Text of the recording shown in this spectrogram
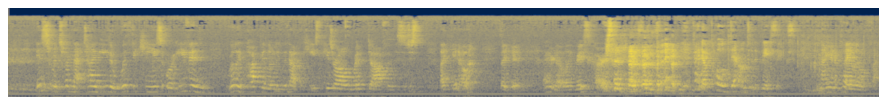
instruments from that time, either with the keys or even really popularly without the keys. The keys are all ripped off, and this is just like, you know, like, a, I don't know, like race cars. kind of pulled down to the basics. And I'm going to play a little fun.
